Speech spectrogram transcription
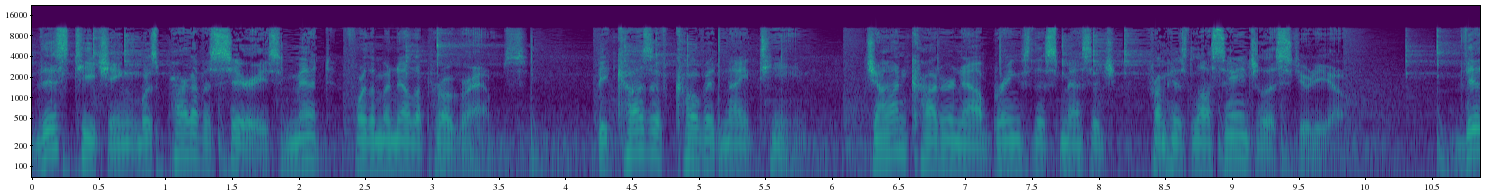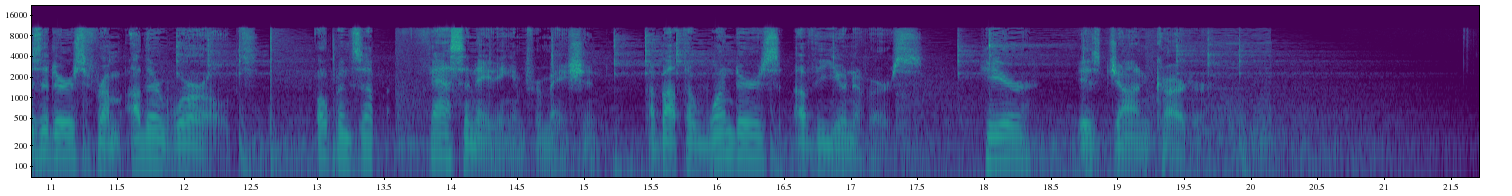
This teaching was part of a series meant for the Manila programs. Because of COVID 19, John Carter now brings this message from his Los Angeles studio. Visitors from other worlds opens up fascinating information about the wonders of the universe. Here is John Carter.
